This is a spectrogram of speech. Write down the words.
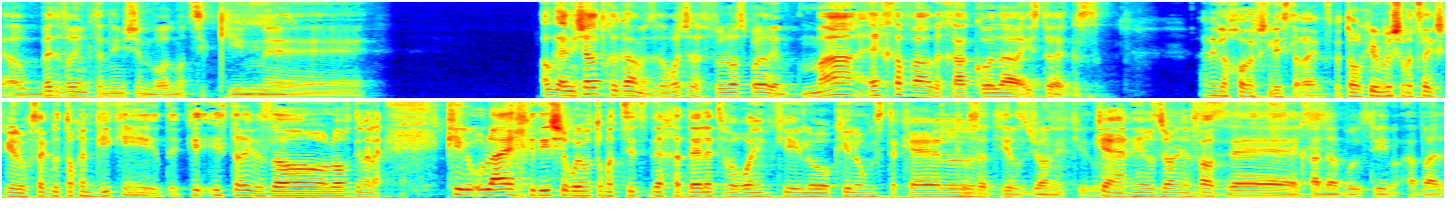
הרבה דברים קטנים שמאוד מציקים. אה, אוקיי, אני אשאל אותך גם, זה למרות שזה אפילו לא ספוילרים, מה, איך עבר לך כל האיסטר אגס? אני לא חובב של איסטר אגס, בתור כאילו מישהו מצחיק שכאילו עוסק בתוכן גיקי, איסטר אגס לא לא עובדים עליי. כאילו אולי היחידי שרואים אותו מציץ דרך הדלת ורואים כאילו כאילו הוא מסתכל, עושה את הירס ג'וני כאילו. כן, הירס ג'וני זה אחד הבולטים, אבל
